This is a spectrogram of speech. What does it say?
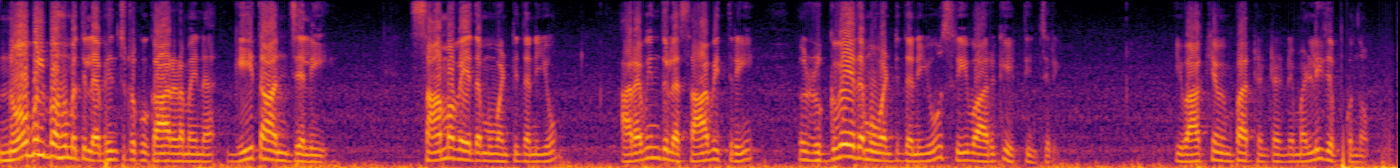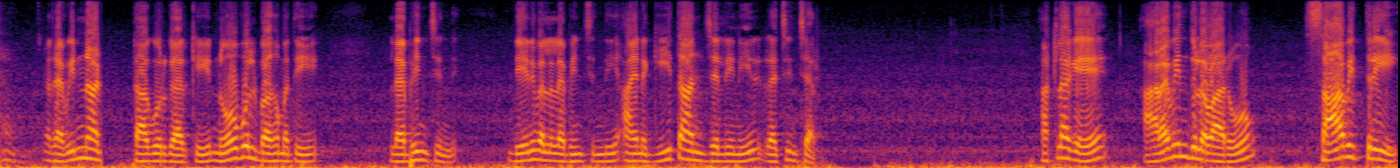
నోబుల్ బహుమతి లభించుటకు కారణమైన గీతాంజలి సామవేదము వంటిదనియు అరవిందుల సావిత్రి ఋగ్వేదము వంటిదనియు శ్రీవారు కీర్తించిరి. ఈ వాక్యం ఇంపార్టెంట్ అండి. మళ్ళీ చెప్పుకుందాం. రవీంద్రనాథ్ ఠాగూర్ గారికి నోబుల్ బహుమతి లభించింది. దేనివల్ల లభించింది? ఆయన గీతాంజలిని రచించారు. అట్లాగే అరవిందుల వారు సావిత్రి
